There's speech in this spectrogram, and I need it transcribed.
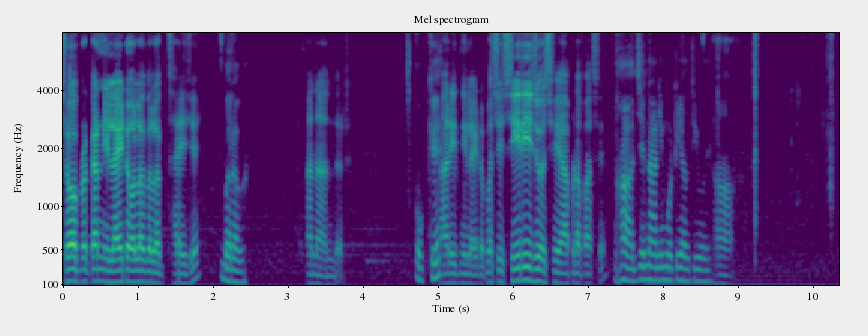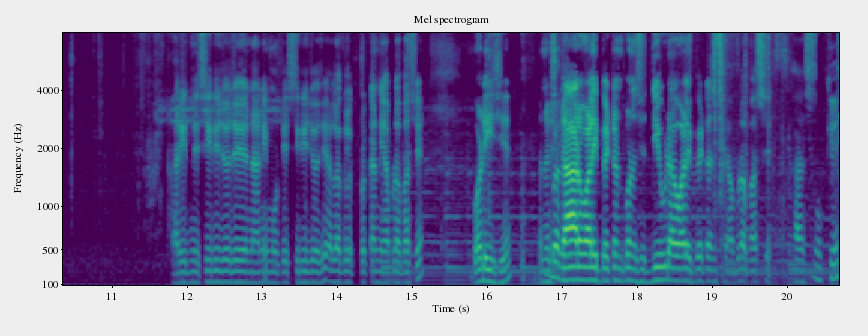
છ પ્રકારની લાઇટો અલગ અલગ થાય છે. બરાબર. આના અંદર. ઓકે. આ રીતની લાઈટો. પછી સિરીજો છે આપણા પાસે. હા જે નાની મોટી આવતી હોય. હા. આ રીતની સિરીજો જે નાની મોટી સિરીજો છે અલગ અલગ પ્રકારની આપણા પાસે પડી છે. અને સ્ટાર વાળી પેટર્ન પણ છે દીવડા વાળી પેટર્ન છે આપણા પાસે ખાસ. ઓકે.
